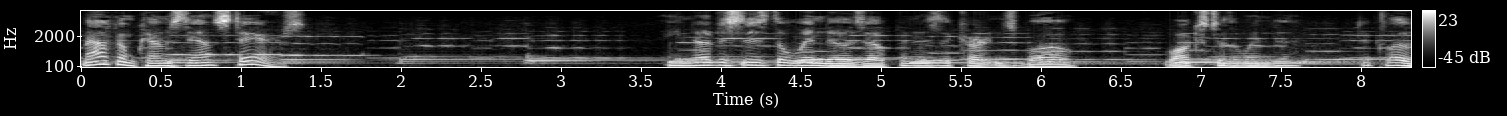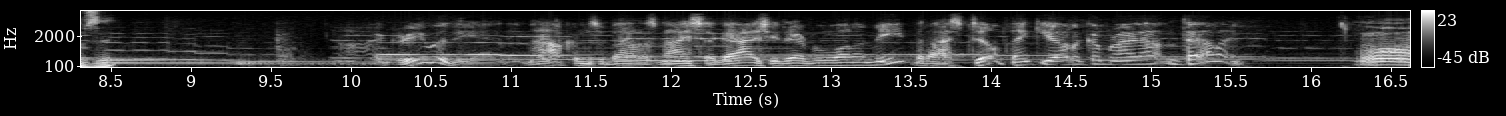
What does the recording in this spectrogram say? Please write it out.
Malcolm comes downstairs. He notices the window is open as the curtains blow, walks to the window to close it. I agree with you, Andy. Malcolm's about as nice a guy as you'd ever want to meet, but I still think you ought to come right out and tell him. Oh,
